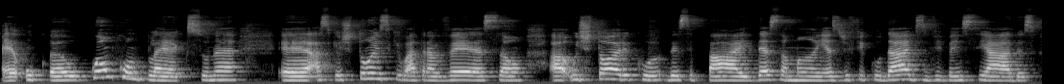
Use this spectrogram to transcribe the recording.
é, o, é, o quão complexo, né? É, as questões que o atravessam, o histórico desse pai, dessa mãe, as dificuldades vivenciadas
